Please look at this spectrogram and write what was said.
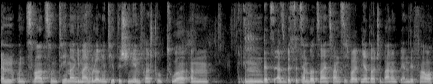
Ähm, und zwar zum Thema gemeinwohlorientierte Schieneninfrastruktur. Ähm, im Dez also bis Dezember 22 wollten ja Deutsche Bahn und BMDV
